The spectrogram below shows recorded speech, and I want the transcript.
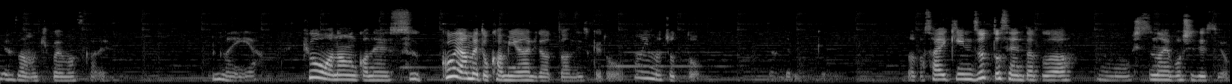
皆さんも聞こえますかね？まあいいや。今日はなんかね、すっごい雨と雷だったんですけど、今ちょっと、なんか最近ずっと洗濯は、もう室内干しですよ。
